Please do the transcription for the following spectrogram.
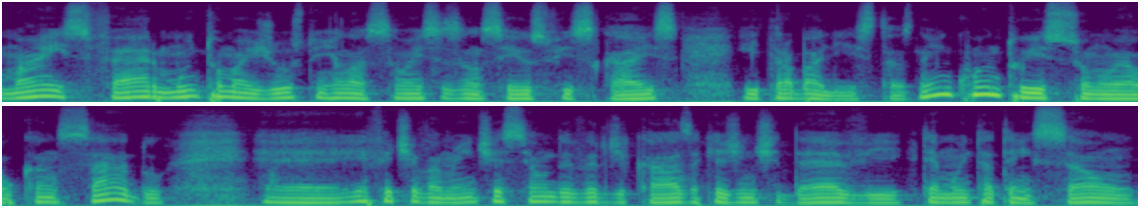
mais fair, muito mais justo em relação a esses anseios fiscais e trabalhistas. Né? Enquanto isso não é alcançado, é, efetivamente esse é um dever de casa que a gente deve ter muita atenção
